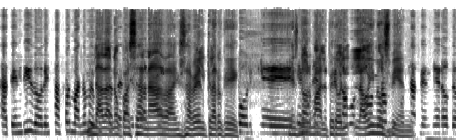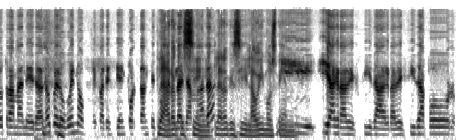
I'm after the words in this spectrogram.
atendido de esta forma, no me nada, gusta no pasa así, nada, Isabel, claro que, porque que es normal, en pero la oímos me bien. gusta atenderos de otra manera, ¿no? Pero bueno, me parecía importante Claro la que sí, llamada claro que sí, la oímos bien. y, y agradecida, agradecida por,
